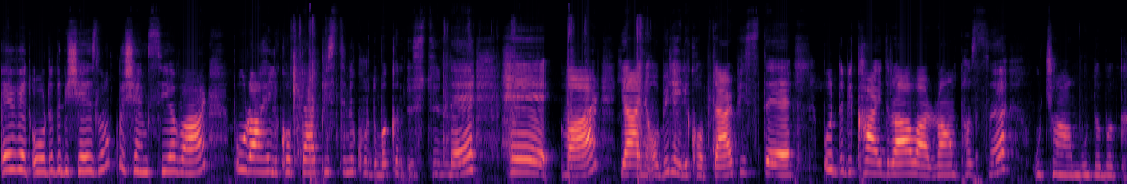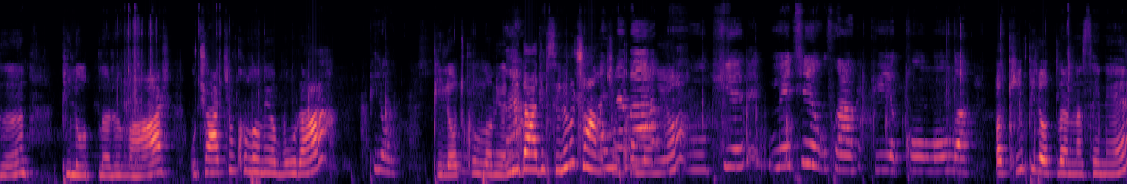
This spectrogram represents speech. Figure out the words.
Evet orada da bir şezlong ve şemsiye var. Buğra helikopter pistini kurdu. Bakın üstünde H var. Yani o bir helikopter pisti. Burada bir kaydırağı var rampası. Uçağın burada bakın pilotları var. Uçağı kim kullanıyor Buğra? Pilot. Pilot kullanıyor. Nidacığım senin uçağını kim kullanıyor? Metin ufak bir kolunda. Bakayım pilotlarına senin.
